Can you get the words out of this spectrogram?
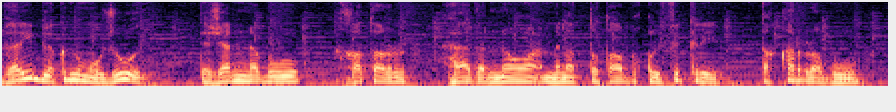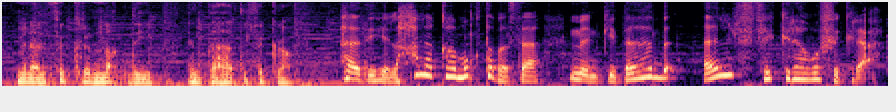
غريب لكنه موجود. تجنبوا خطر هذا النوع من التطابق الفكري. تقربوا من الفكر النقدي. انتهت الفكرة. هذه الحلقة مقتبسة من كتاب الفكرة وفكرة.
